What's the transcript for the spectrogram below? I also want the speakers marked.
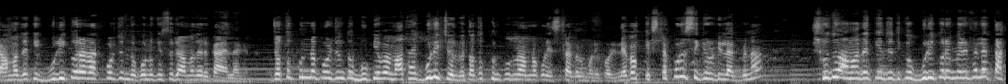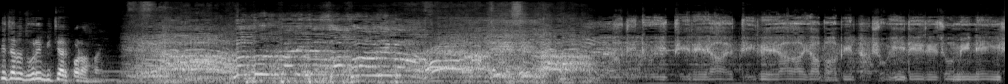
Speaker 1: আমাদেরকে গুলি করার আগ পর্যন্ত কোনো কিছুটা আমাদের গায়ে লাগে না। যতক্ষণ না পর্যন্ত বুকে বা মাথায় গুলি চলবে, ততক্ষণ পর্যন্ত আমরা কোনো স্ট্রাগল মনে করি না এবং এক্সট্রা কোনো সিকিউরিটি লাগবে না। শুধু আমাদেরকে যদি কেউ গুলি করে মেরে ফেলে, তাকে যেন ধরে বিচার করা হয়।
